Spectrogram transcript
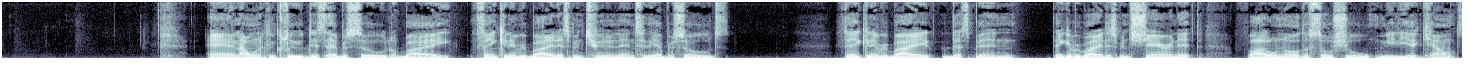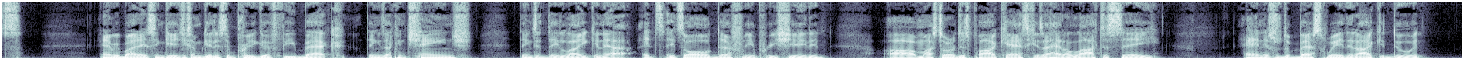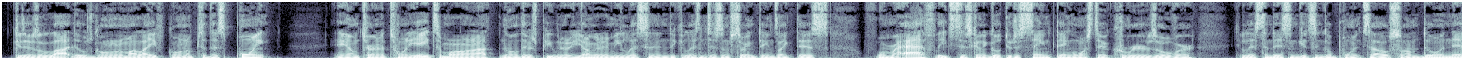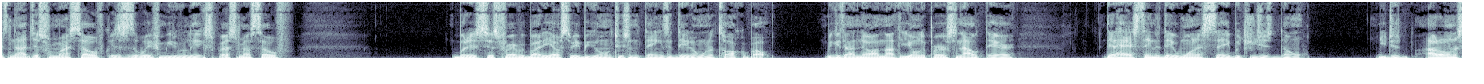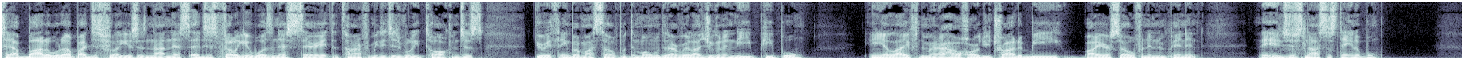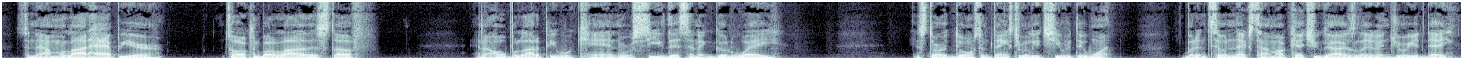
And I want to conclude this episode by thanking everybody that's been tuning in to the episodes. Thanking everybody that's been thank everybody that's been sharing it, following all the social media accounts everybody that's engaging. I'm getting some pretty good feedback, things I can change, things that they like, and it's it's all definitely appreciated. Um, I started this podcast because I had a lot to say, and this was the best way that I could do it because there's a lot that was going on in my life going up to this point. And I'm turning 28 tomorrow, and I know there's people that are younger than me listening. They can listen to some certain things like this. Former athletes that's going to go through the same thing once their career is over can listen to this and get some good points out. So I'm doing this not just for myself because this is a way for me to really express myself, but it's just for everybody else to be going through some things that they don't want to talk about. Because I know I'm not the only person out there that has things that they want to say, but you just don't. You just, I don't want to say I bottled it up. I just feel like it's just not necessary. I just felt like it wasn't necessary at the time for me to just really talk and just do everything by myself. But the moment that I realized you're going to need people in your life, no matter how hard you try to be by yourself and independent, it's just not sustainable. So now I'm a lot happier talking about a lot of this stuff. And I hope a lot of people can receive this in a good way and start doing some things to really achieve what they want. But until next time, I'll catch you guys later. Enjoy your day.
